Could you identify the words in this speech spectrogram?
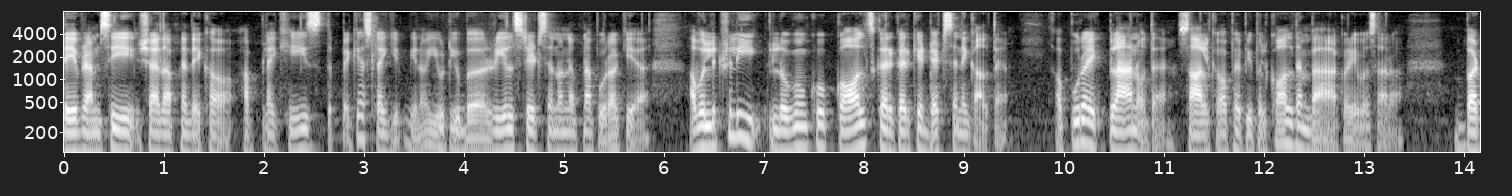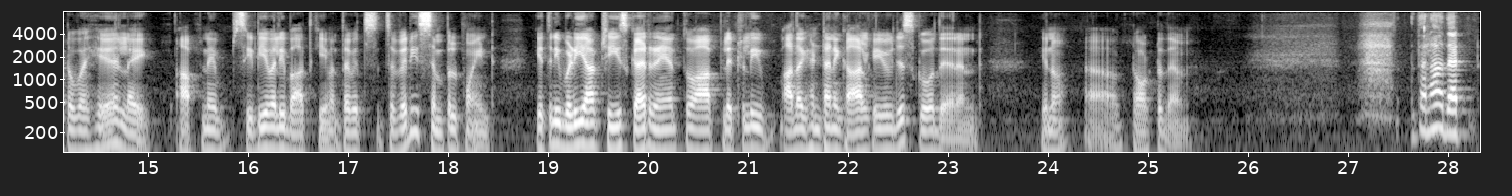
ڈیو ریمسی شاید آپ نے دیکھا ہو اب like he is the biggest like you know YouTuber real estate سے انہوں نے اپنا پورا کیا اب وہ لٹرلی لوگوں کو کالس کر کر کے ڈیٹ سے نکالتے ہیں اور پورا ایک پلان ہوتا ہے سال کا اور پھر پیپل کال دیم بیک اور یہ وہ سارا بٹ اوور ہیئر لائک آپ نے سی ڈی والی بات کی مطلب it's it's a very simple point اتنی بڑی آپ چیز کر رہے ہیں تو آپ لٹرلی آدھا گھنٹہ نکال کے you just go there and you know talk to them Talha that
